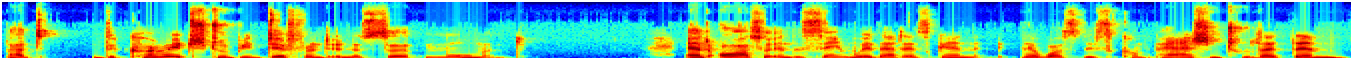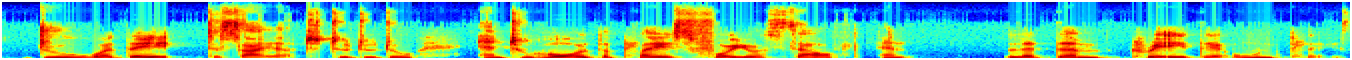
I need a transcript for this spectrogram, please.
But the courage to be different in a certain moment. And also, in the same way, that again, there was this compassion to let them do what they desired to do, do and to hold the place for yourself and let them create their own place,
